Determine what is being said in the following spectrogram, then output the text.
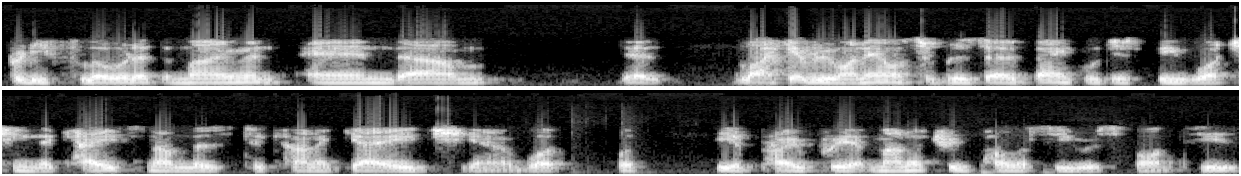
pretty fluid at the moment, and um, like everyone else, the Reserve Bank will just be watching the case numbers to kind of gauge, you know, what what the appropriate monetary policy response is.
